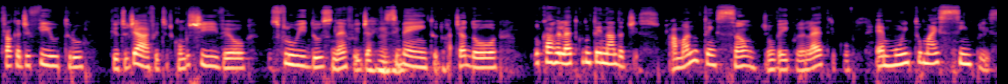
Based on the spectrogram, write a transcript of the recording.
troca de filtro, filtro de ar, filtro de combustível, os fluidos, né? fluido de arrefecimento, uhum. do radiador. O carro elétrico não tem nada disso. A manutenção de um veículo elétrico é muito mais simples.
